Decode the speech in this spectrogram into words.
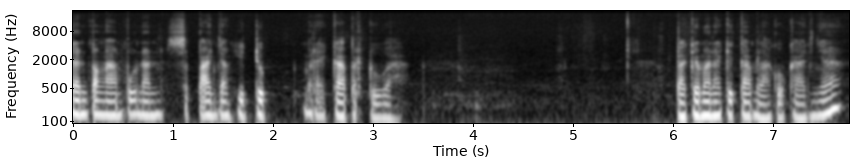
dan pengampunan sepanjang hidup mereka berdua. Bagaimana kita melakukannya?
